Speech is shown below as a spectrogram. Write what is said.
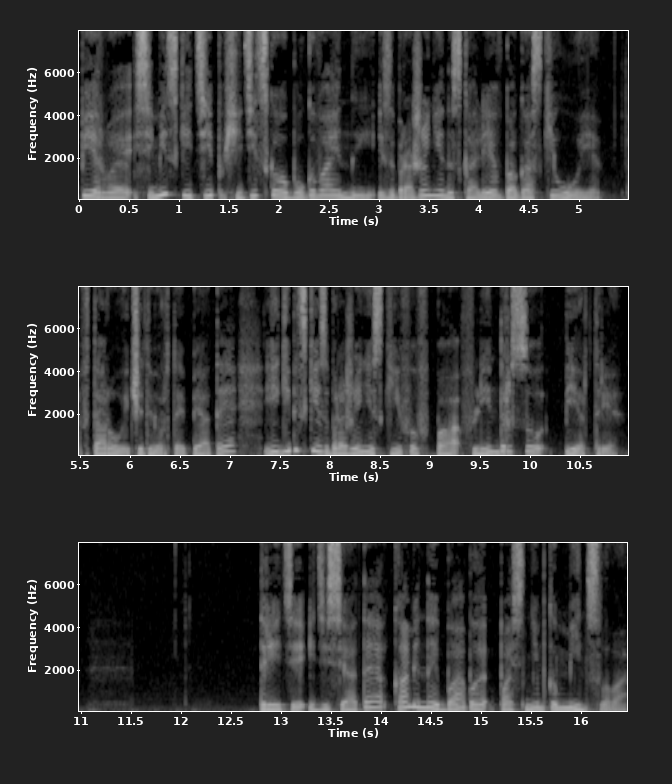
Первое. Семитский тип хититского бога войны, изображение на скале в Багаскиое. Второе, четвертое, пятое. Египетские изображения скифов по Флиндерсу, Пертре. Третье и десятое. Каменные бабы по снимкам Минслова.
